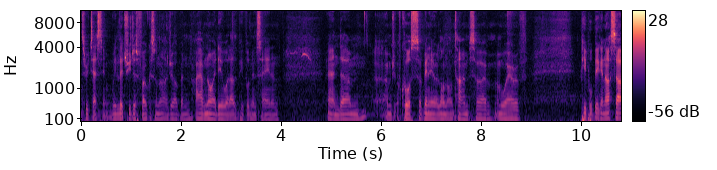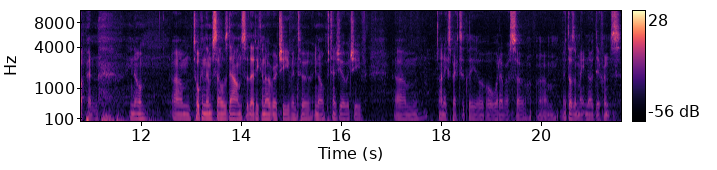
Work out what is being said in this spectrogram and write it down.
through testing. We literally just focus on our job, and I have no idea what other people have been saying. And and um, of course I've been here a long, long time, so I'm, I'm, aware of people bigging us up and you know um, talking themselves down so that they can overachieve into you know potentially overachieve um, unexpectedly or, or, whatever. So um, it doesn't make no difference.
